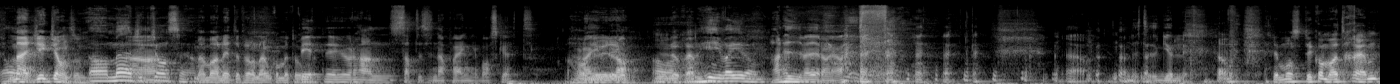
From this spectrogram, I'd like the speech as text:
ja. Magic Johnson. Ja, Magic Johnson. Ja. Men vad han inte förnamn kommer jag inte ihåg. Vet ni hur han satte sina poäng i basket? Ja, han nu är gjorde det, nu är det han skämt. hivar i dem. Han hivade i dem, ja. ja det lite gulligt. Ja, det måste komma ett skämt.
